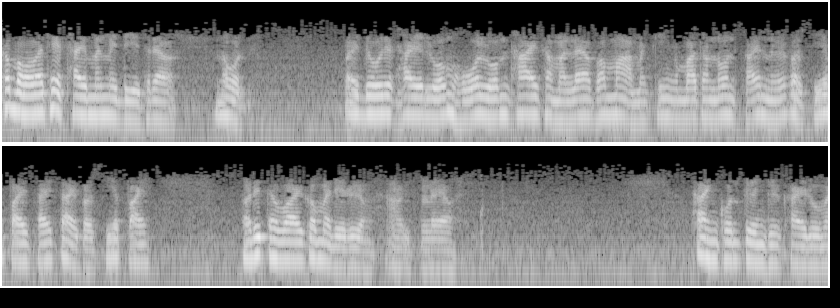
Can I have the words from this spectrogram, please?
เขาบอกว่าประเทศไทยมันไม่ดีแล้ว โน่นไปดูที่ไทยหลวมหัวหลวมท้ายเข้ามาแล้วพม่ามันกินกันมาทางโน้นสายเหนือก็เสียไปสายใต้ก็เสียไปอริทวายก็ไม่ได้เรื่องเอาอีกแล้ว ท่านคนเตือนคือใครรู้ไหม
